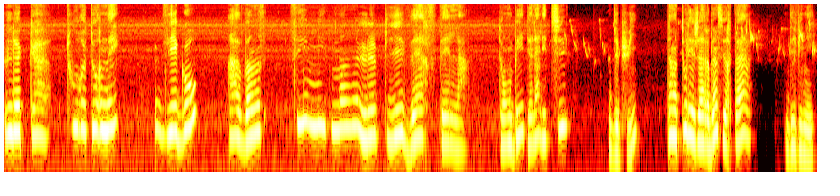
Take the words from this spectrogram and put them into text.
Le cœur tout retourné, Diego avance timidement le pied vers Stella, tombée de la laitue. Depuis, dans tous les jardins sur Terre, devinez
